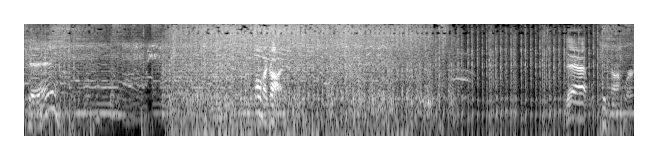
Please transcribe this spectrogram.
Okay. Oh my god. That did not work.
